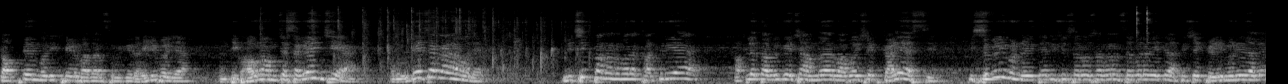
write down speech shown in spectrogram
टॉप टेन मध्ये खेड बाजार समिती राहिली पाहिजे. आणि ती भावना आमच्या सगळ्यांची आहे. उद्याच्या काळामध्ये निश्चितपणाने मला खात्री आहे आपल्या तालुक्याचे आमदार बाबाशेठ काळे असतील ही सगळी मंडळी त्या दिवशी सर्वसाधारण सभेला देखील अतिशय खेळीमेळी झाल्या.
